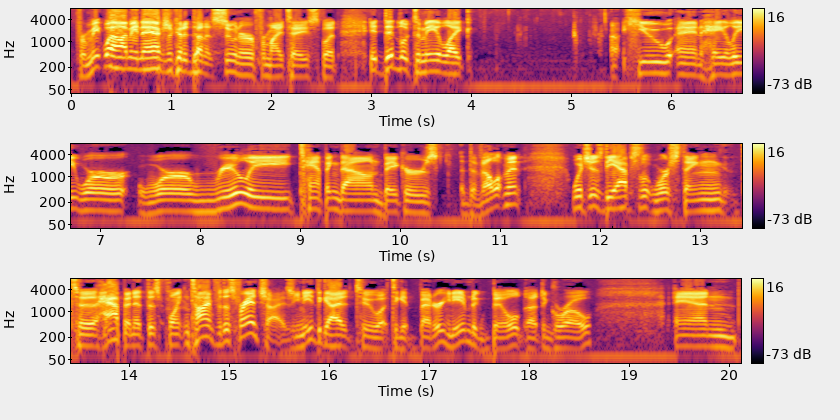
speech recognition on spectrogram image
for me well i mean they actually could have done it sooner for my taste but it did look to me like Hue and Haley were were really tamping down Baker's development, which is the absolute worst thing to happen at this point in time for this franchise. You need the guy to uh, to get better. You need him to build uh, to grow, and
